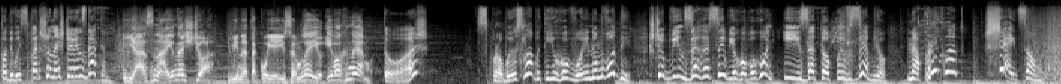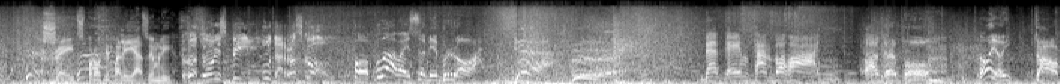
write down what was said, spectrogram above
Подивись спершу, на що він здатен. Я знаю на що. Він атакує і землею, і вогнем. Тож, спробуй ослабити його воїном води, щоб він загасив його вогонь і затопив землю. Наприклад, шейцом. Шейдс проти палія землі. Готуй бій! Удар розкол! Поплавай собі, бро! Де дим, там вогонь. А де бум, Ой-ой! Там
